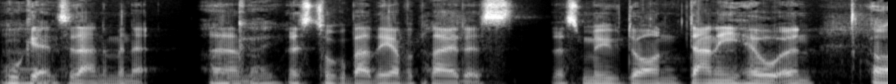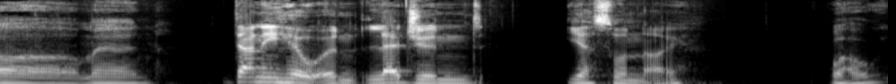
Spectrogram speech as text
We'll Um, get into that in a minute. Um, okay. Let's talk about the other player that's that's moved on, Danny Hylton. Oh man, Danny Hylton, legend, yes or no? well,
